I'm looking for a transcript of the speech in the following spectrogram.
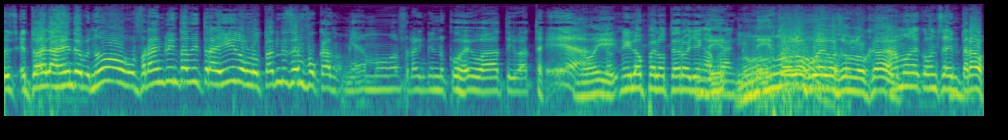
no. Entonces la gente, no, Franklin está distraído, lo están desenfocando. Mi amor, Franklin no coge bate y batea. No, y- Ni los peloteros oyen a Franklin. ni todos los juegos son locales. Estamos desconcentrados.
